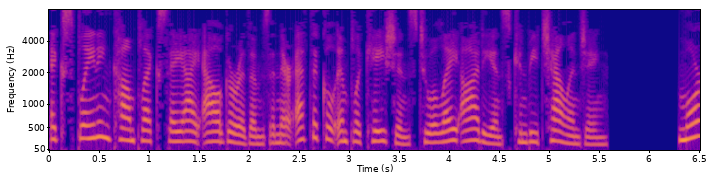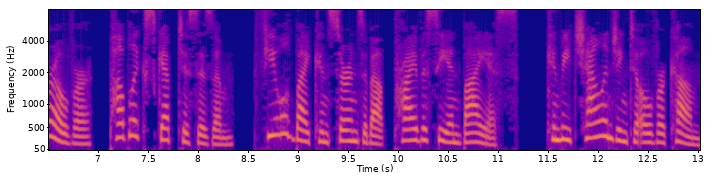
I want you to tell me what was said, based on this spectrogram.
Explaining complex AI algorithms and their ethical implications to a lay audience can be challenging. Moreover, public skepticism, fueled by concerns about privacy and bias, can be challenging to overcome,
